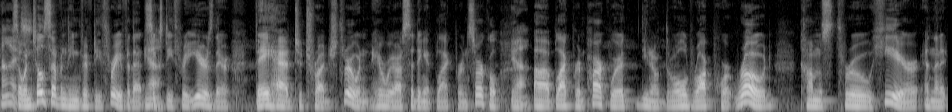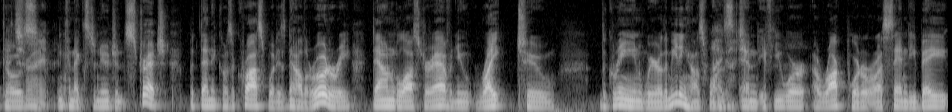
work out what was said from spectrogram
Nice. So until 1753, for that yeah. 63 years there, they had to trudge through, and here we are sitting at Blackburn Circle, yeah. uh, Blackburn Park, where you know the old Rockport Road comes through here, and then it goes right. and connects to Nugent Stretch, but then it goes across what is now the Rotary down Gloucester Avenue right to the green where the meeting house was. And if you were a Rockporter or a Sandy Bay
